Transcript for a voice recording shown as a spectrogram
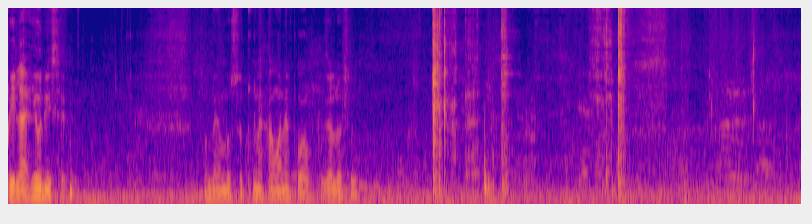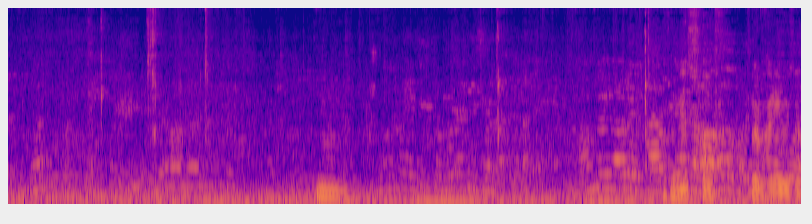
বিলাহীও দিছে। মই বেম্বু চুটটো নাখাওঁ মানে পৰ্কটোকে লৈছোঁ। ধুনীয়া চফ্ট পুৰা ভাগি গৈছে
